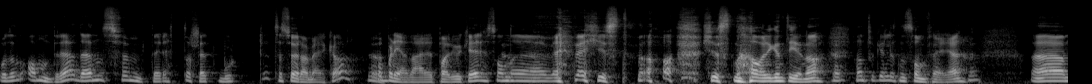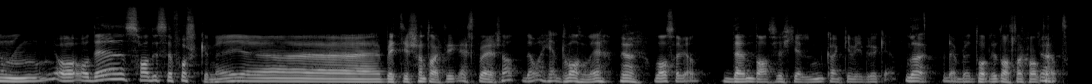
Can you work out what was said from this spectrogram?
Og den andre den svømte rett og slett bort til Sør-Amerika og ble der et par uker. Sånn eh, ved, ved kysten, av, kysten av Argentina. Han tok en liten sommerferie. Um, og, og det sa disse forskerne i uh, British Antarctic Exploration at det var helt vanlig. Og da sa vi at den datakilden kan ikke vi bruke. Nei. For det ble dårlig datakvalitet.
